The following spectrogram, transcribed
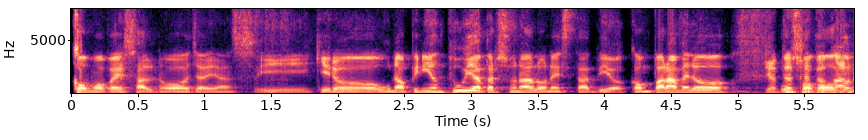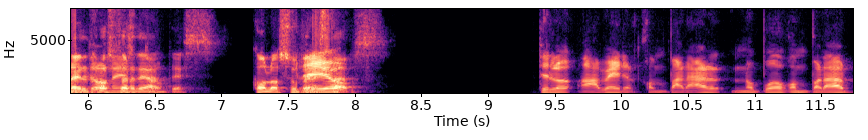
¿cómo ves al nuevo Giants? Y quiero una opinión tuya personal honesta, tío. Compáramelo un poco con el roster de antes, con los Creo- Superstars. Te lo- a ver, comparar, no puedo comparar.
